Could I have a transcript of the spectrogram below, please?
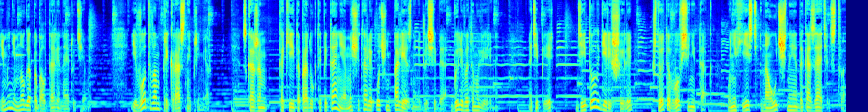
и мы немного поболтали на эту тему. И вот вам прекрасный пример. Скажем, какие-то продукты питания мы считали очень полезными для себя, были в этом уверены. А теперь диетологи решили, что это вовсе не так. У них есть научные доказательства,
